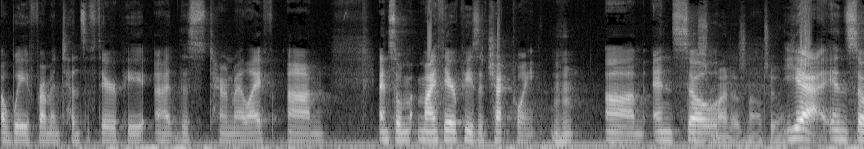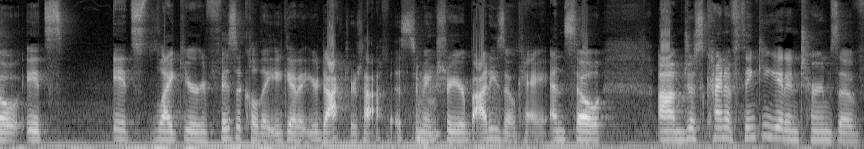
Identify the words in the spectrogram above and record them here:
away from intensive therapy at this time in my life. Um, and so my therapy is a checkpoint. Um, and so That's mine is now too. Yeah, and so it's it's like your physical that you get at your doctor's office to make sure your body's okay. And so um, just kind of thinking it in terms of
